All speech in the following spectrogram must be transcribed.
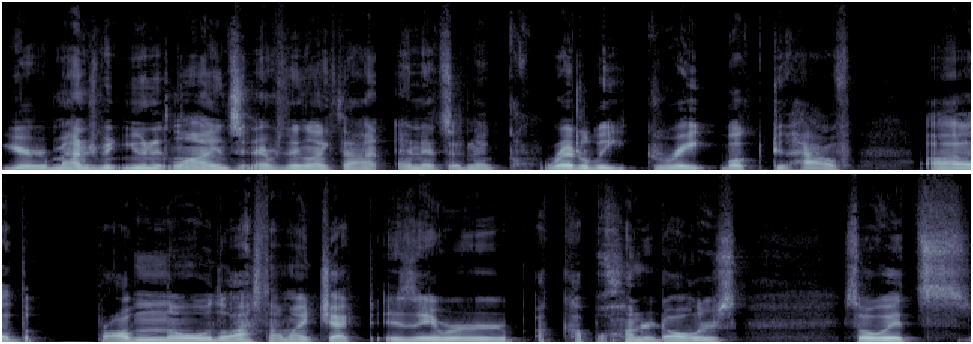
your management unit lines, and everything like that. And it's an incredibly great book to have. Uh, the problem, though, the last time I checked, is they were a couple hundred dollars. So it's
